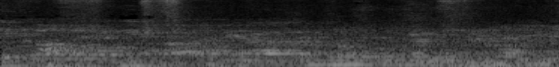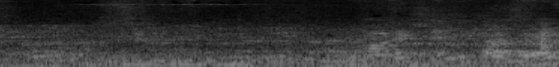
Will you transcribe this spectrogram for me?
Thank you.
